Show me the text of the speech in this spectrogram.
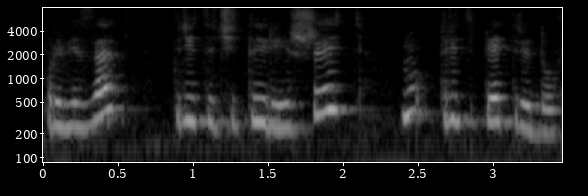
провязать 34,6, ну 35 рядов.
